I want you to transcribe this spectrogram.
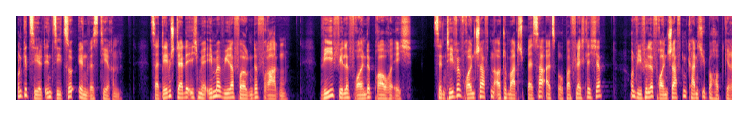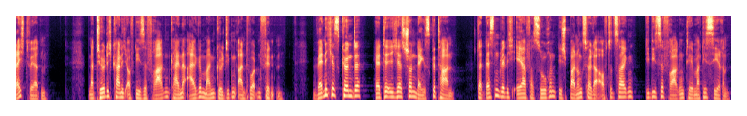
und gezielt in sie zu investieren. Seitdem stelle ich mir immer wieder folgende Fragen. Wie viele Freunde brauche ich? Sind tiefe Freundschaften automatisch besser als oberflächliche? Und wie viele Freundschaften kann ich überhaupt gerecht werden? Natürlich kann ich auf diese Fragen keine allgemeingültigen Antworten finden. Wenn ich es könnte, hätte ich es schon längst getan. Stattdessen will ich eher versuchen, die Spannungsfelder aufzuzeigen, die diese Fragen thematisieren.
